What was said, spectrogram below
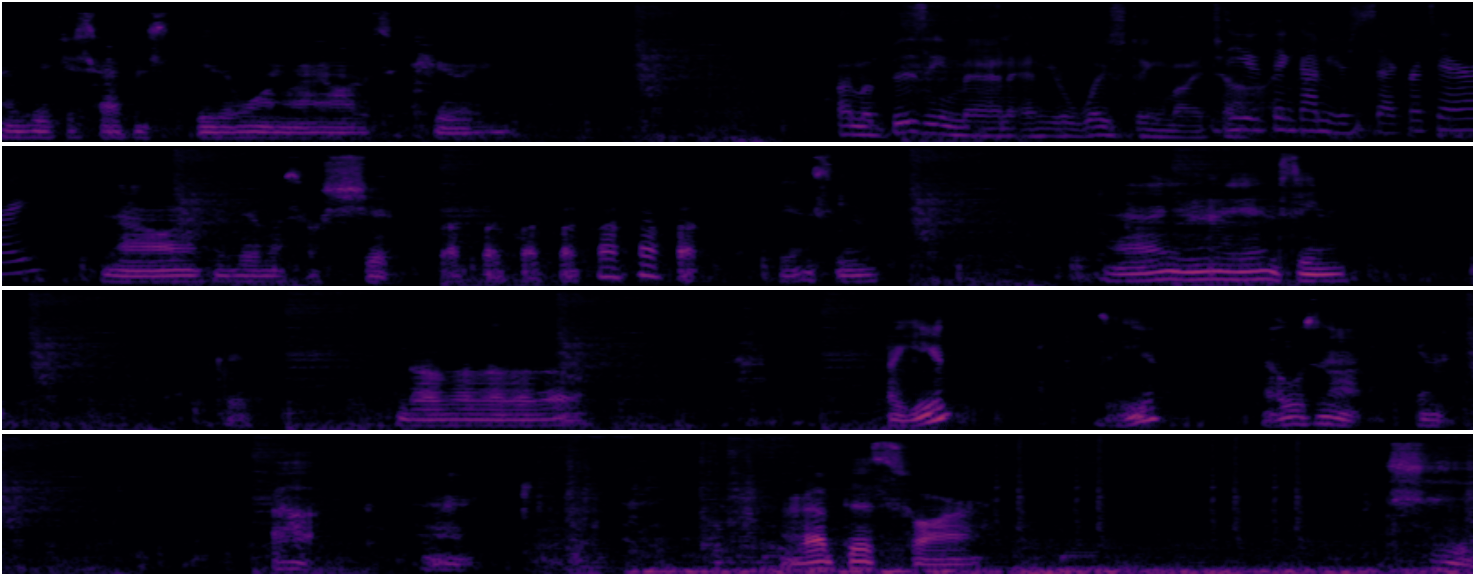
Maybe it just happens to be the one running all the security. I'm a busy man and you're wasting my time. Do you think I'm your secretary? No, I don't think they myself shit. Fuck, fuck, fuck, fuck, fuck, fuck, fuck. You didn't see me. Ah, you didn't you didn't see me. Okay. Go, go, go, go, go. You? Is it you? No, it's not. Damn it. Fuck. Alright. I this far. Jeez.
